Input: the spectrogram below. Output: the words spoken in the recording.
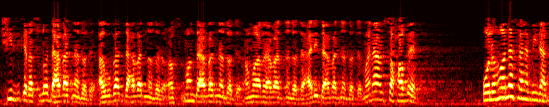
چیزی که رسول الله دعوت نداده ابوبکر دعوت نداده عثمان دعوت نداده عمر دعوت نداده علی دعوت نداده من هم صحابه. اونها نفهمیدن.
